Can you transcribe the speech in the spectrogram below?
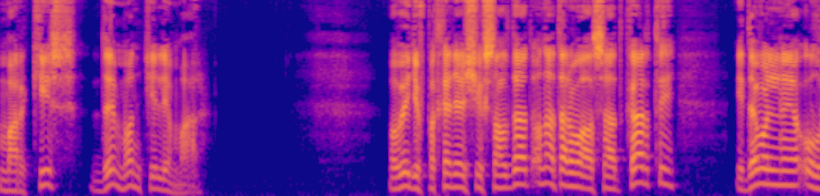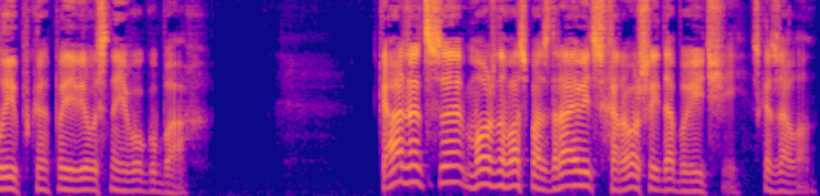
маркиз де Монтилемар. Увидев подходящих солдат, он оторвался от карты, и довольная улыбка появилась на его губах. «Кажется, можно вас поздравить с хорошей добычей», — сказал он.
